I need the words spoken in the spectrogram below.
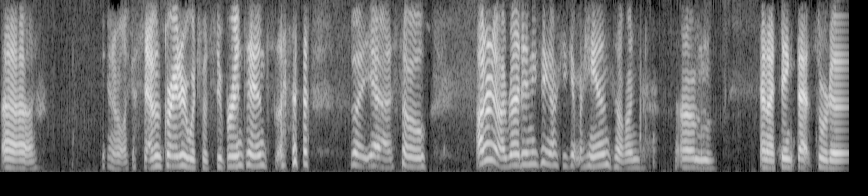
uh, you know, like a seventh grader, which was super intense. but yeah, so I don't know. I read anything I could get my hands on, um, and I think that sort of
